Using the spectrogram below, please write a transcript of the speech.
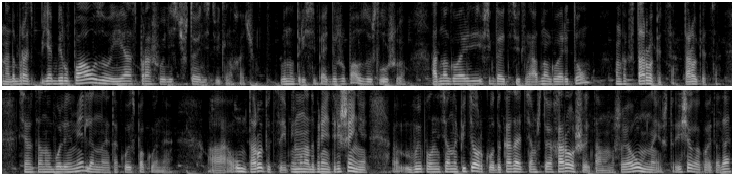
Надо брать, я беру паузу, и я спрашиваю, дес- что я действительно хочу. Внутри себя я держу паузу и слушаю. Одно говорит, всегда действительно, одно говорит ум, он как-то торопится, торопится. Сердце, оно более медленное, такое спокойное. А ум торопится, ему надо принять решение, э, выполнить все на пятерку, доказать всем, что я хороший, там, что я умный, что еще какой-то, да.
